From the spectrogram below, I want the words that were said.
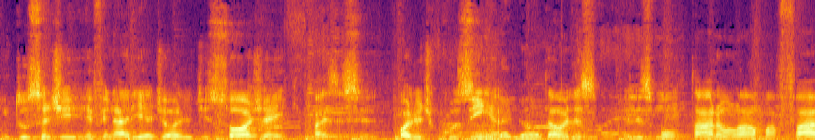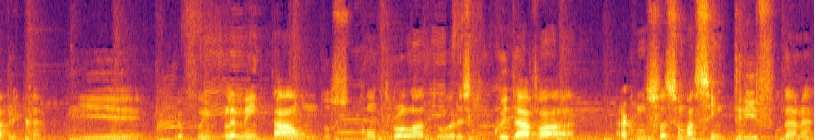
indústria de refinaria de óleo de soja aí, que faz esse óleo de cozinha. Legal. Então eles, eles montaram lá uma fábrica e eu fui implementar um dos controladores que cuidava. Era como se fosse uma centrífuga, né?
